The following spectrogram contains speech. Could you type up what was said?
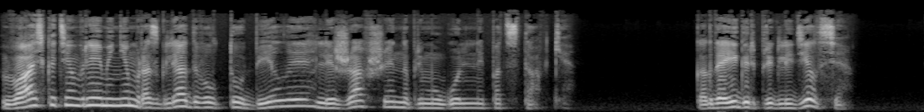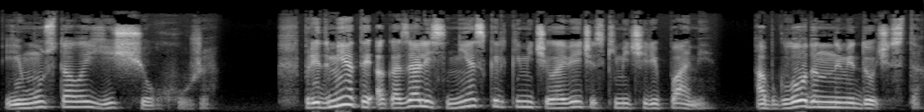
Васька тем временем разглядывал то белое, лежавшее на прямоугольной подставке. Когда Игорь пригляделся, ему стало еще хуже. Предметы оказались несколькими человеческими черепами, обглоданными дочисто.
